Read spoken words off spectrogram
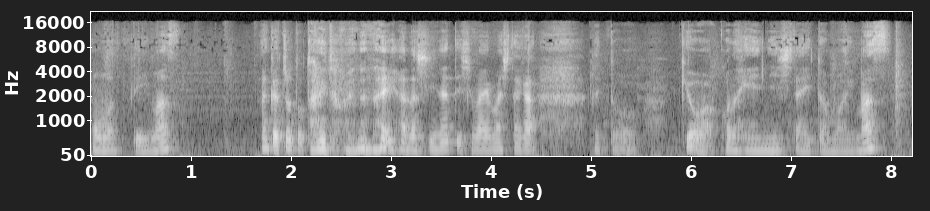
思っています。なんかちょっと取り留めのない話になってしまいましたがえっと今日はこの辺にしたいと思います。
